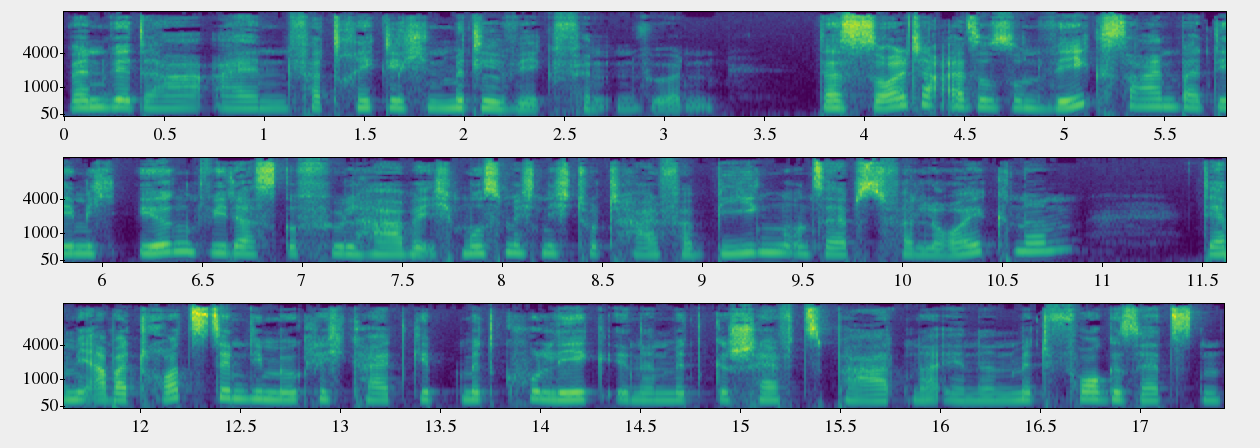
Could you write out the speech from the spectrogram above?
wenn wir da einen verträglichen Mittelweg finden würden. Das sollte also so ein Weg sein, bei dem ich irgendwie das Gefühl habe, ich muss mich nicht total verbiegen und selbst verleugnen, der mir aber trotzdem die Möglichkeit gibt, mit Kolleginnen, mit Geschäftspartnerinnen, mit Vorgesetzten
